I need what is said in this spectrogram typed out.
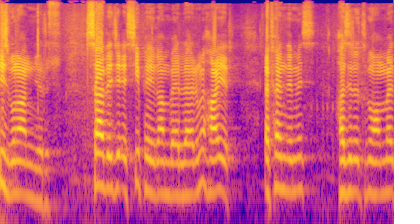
Biz bunu anlıyoruz. Sadece eski peygamberler mi? Hayır. Efendimiz Hazreti Muhammed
